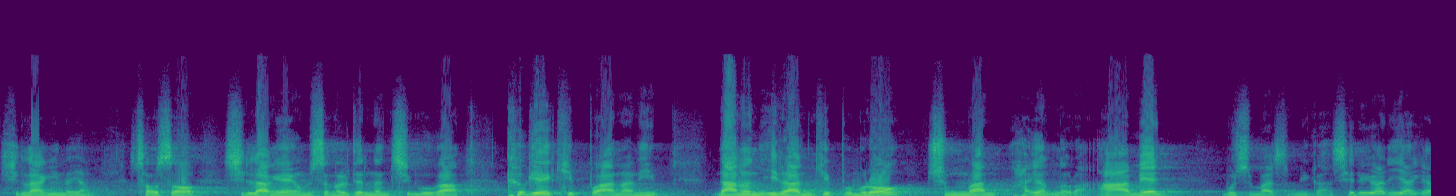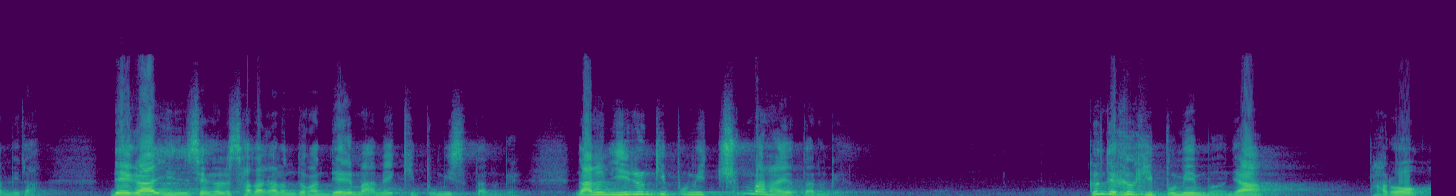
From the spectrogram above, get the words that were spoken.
신랑이는요. 서서 신랑의 음성을 듣는 친구가 크게 기뻐하나니 나는 이러한 기쁨으로 충만하였노라. 아멘. 무슨 말씀입니까? 세례요한이 이야기합니다. 내가 인생을 살아가는 동안 내 마음에 기쁨이 있었다는 거예요. 나는 이런 기쁨이 충만하였다는 거예요. 그런데 그 기쁨이 뭐냐? 바로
